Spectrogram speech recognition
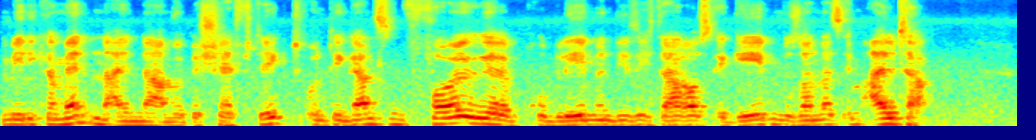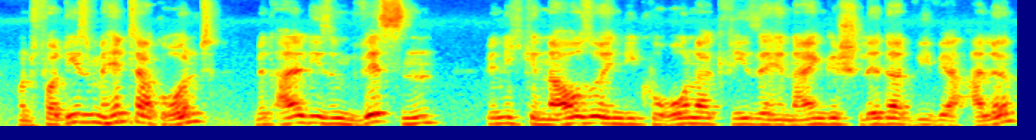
Medikamenteneinnahme beschäftigt und den ganzen Folgeproblemen, die sich daraus ergeben, besonders im Alter. Und vor diesem Hintergrund, mit all diesem Wissen, bin ich genauso in die Corona-Krise hineingeschlittert wie wir alle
